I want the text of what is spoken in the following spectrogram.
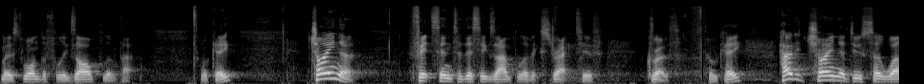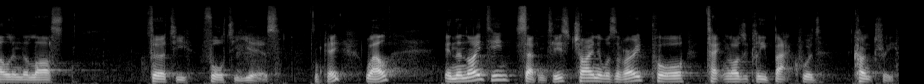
most wonderful example of that. Okay? China fits into this example of extractive growth. Okay? How did China do so well in the last 30, 40 years? Okay? Well, in the 1970s, China was a very poor, technologically backward country.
